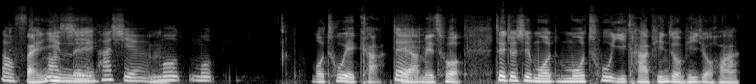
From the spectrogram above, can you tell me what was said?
老反应呢？他写摩摩摩图维卡，对啊，没错，这就是摩摩图伊卡品种啤酒花。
